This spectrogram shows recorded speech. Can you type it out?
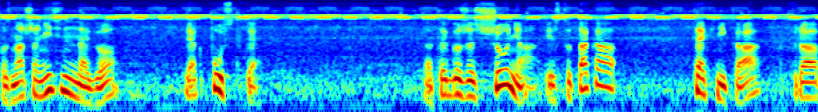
oznacza nic innego jak pustkę. Dlatego, że szunia jest to taka technika, która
